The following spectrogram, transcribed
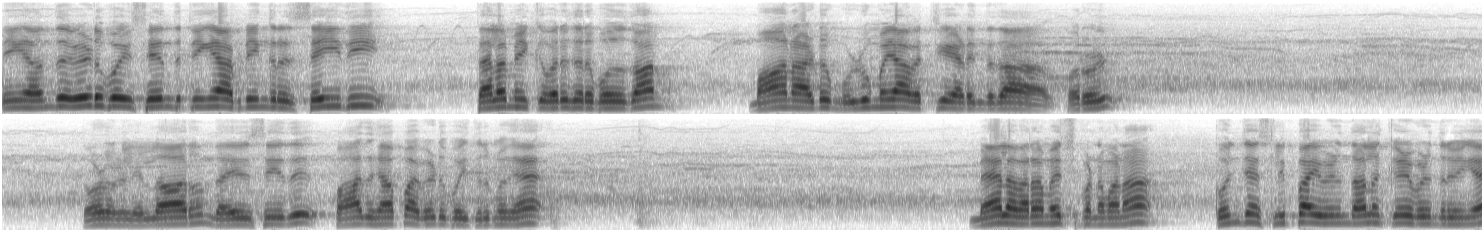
நீங்கள் வந்து வீடு போய் சேர்ந்துட்டீங்க அப்படிங்கிற செய்தி தலைமைக்கு வருகிற போதுதான் மாநாடு முழுமையாக வெற்றி அடைந்ததா பொருள். தோழர்கள் எல்லாரும் தயவுசெய்து பாதுகாப்பாக வீடு போய் திரும்புங்க. மேலே வர முயற்சி பண்ண வேணாம் கொஞ்சம் ஸ்லிப்பாகி விழுந்தாலும் கீழே விழுந்துருவீங்க.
